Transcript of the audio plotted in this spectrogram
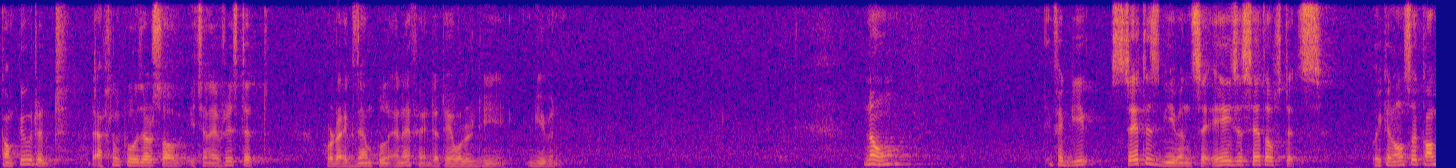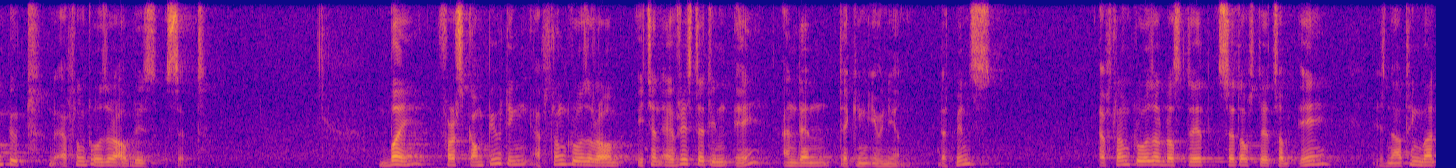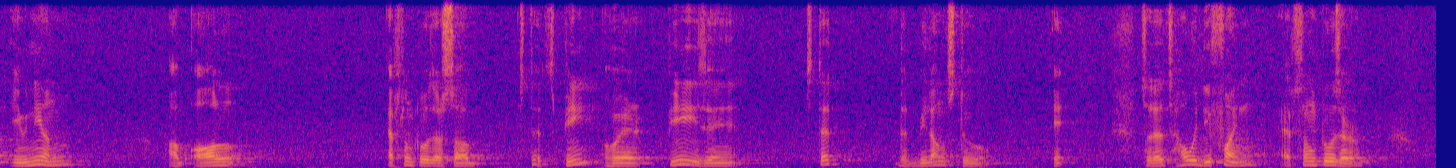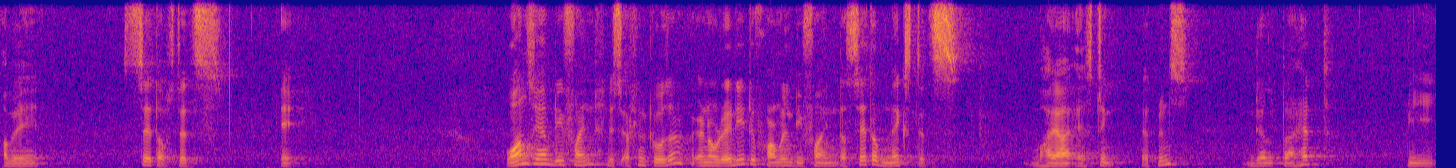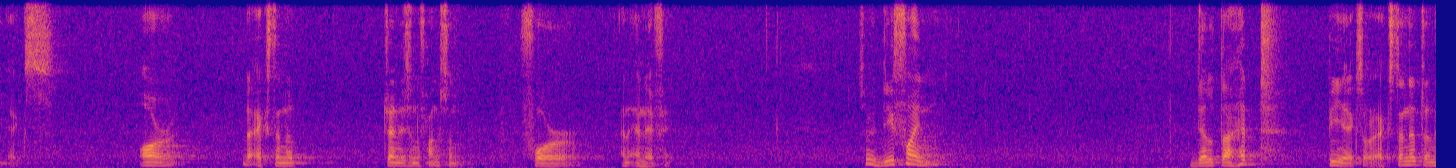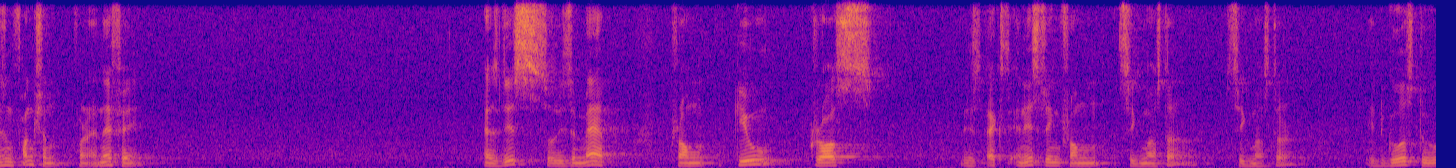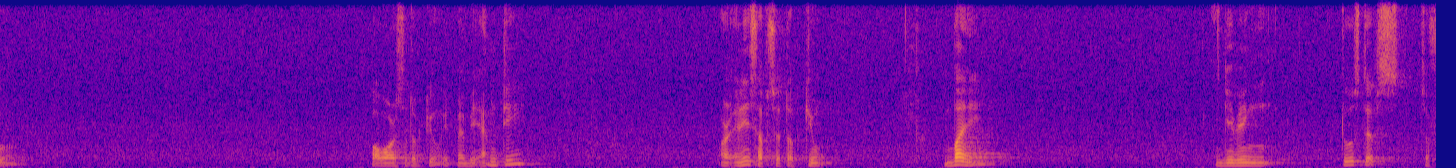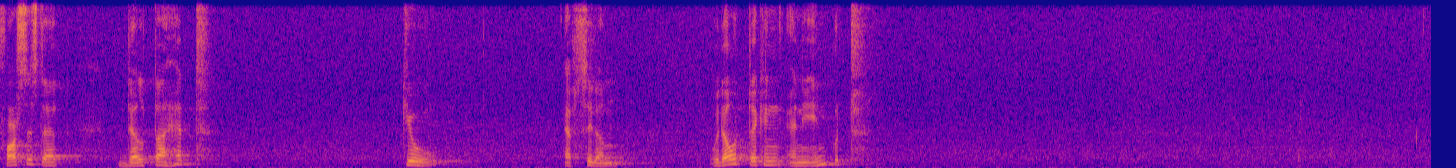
computed the epsilon closures of each and every state for the example NFA that we have already given. Now, if a give set is given say A is a set of states, we can also compute the epsilon closure of this set by first computing epsilon closure of each and every state in A and then taking union. That means, epsilon closure of the state set of states of A is nothing but union of all epsilon closures of states P, where P is a state that belongs to A. So, that is how we define epsilon closure of a set of states A. Once we have defined this epsilon closure, we are now ready to formally define the set of next states via a string. That means, delta hat P x or the extended transition function for an NFA. So, we define delta hat p x or extended transition function for an NFA as this. So, this is a map from q cross this x any string from sigma star sigma star it goes to power set of q, it may be empty or any subset of q by giving two steps. So, first is that delta hat q epsilon without taking any input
